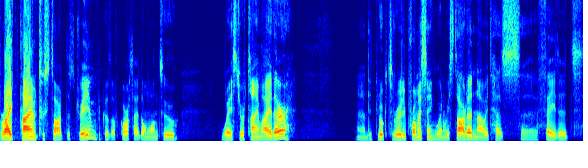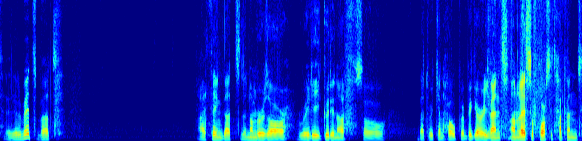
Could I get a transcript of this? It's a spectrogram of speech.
right time to start the stream because of course I don't want to waste your time either. And it looked really promising when we started. Now it has uh, faded a little bit, but I think that the numbers are really good enough so that we can hope a bigger event, unless of course it happened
